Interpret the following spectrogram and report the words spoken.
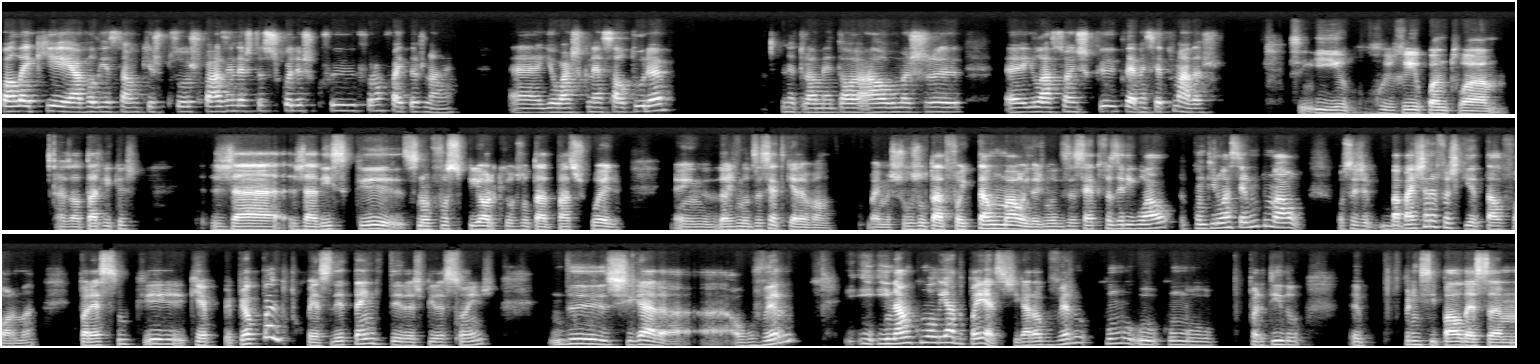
qual é que é a avaliação que as pessoas fazem destas escolhas que foram feitas, não é? Ah, e eu acho que nessa altura, naturalmente, há algumas eh, ilações que, que devem ser tomadas. Sim, e Rui Rio, quanto à, às autárquicas, já, já disse que se não fosse pior que o resultado de Passos Coelho em 2017, que era bom. bem, mas se o resultado foi tão mau em 2017, fazer igual continua a ser muito mau. Ou seja, baixar a fasquia de tal forma parece-me que, que é, é preocupante, porque o PSD tem de ter aspirações de chegar a, a, ao governo e, e, não como aliado do PS, chegar ao governo como o, como partido eh, principal dessa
